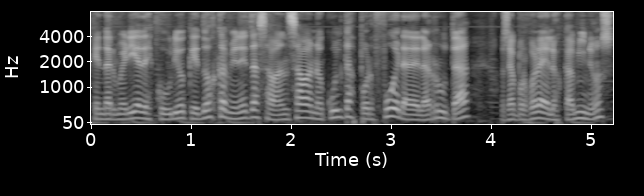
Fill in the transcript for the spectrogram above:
Gendarmería descubrió que dos camionetas avanzaban ocultas por fuera de la ruta, o sea, por fuera de los caminos.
